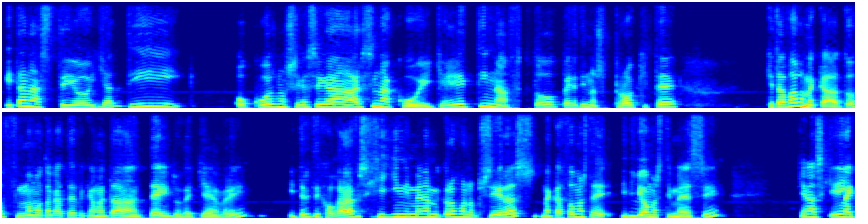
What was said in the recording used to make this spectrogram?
ήταν αστείο γιατί ο κόσμος σιγά σιγά άρχισε να ακούει και λέει τι είναι αυτό, περί τίνος πρόκειται και τα βάλαμε κάτω. Θυμάμαι όταν κατέβηκα μετά τέλη του Δεκέμβρη η τρίτη ηχογράφηση είχε γίνει με ένα μικρόφωνο ψήρας να καθόμαστε οι δυο μας στη μέση και ένας σκύλι να,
